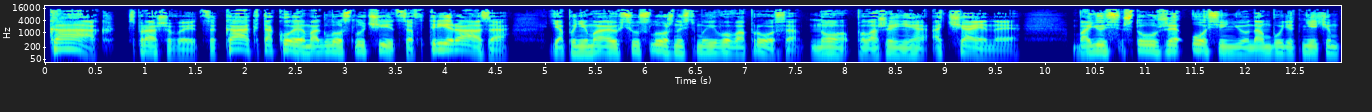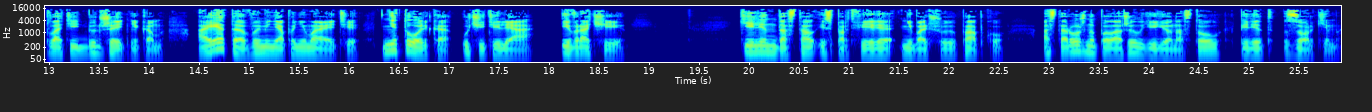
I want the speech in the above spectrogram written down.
«Как?» — спрашивается. «Как такое могло случиться в три раза?» Я понимаю всю сложность моего вопроса, но положение отчаянное. Боюсь, что уже осенью нам будет нечем платить бюджетникам, а это, вы меня понимаете, не только учителя и врачи. Киллин достал из портфеля небольшую папку осторожно положил ее на стол перед Зорким.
